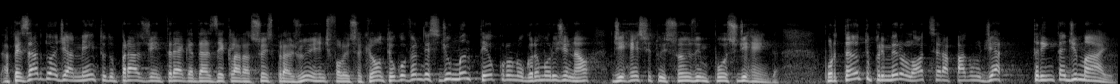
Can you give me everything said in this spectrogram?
Apesar do adiamento do prazo de entrega das declarações para junho, a gente falou isso aqui ontem, o governo decidiu manter o cronograma original de restituições do imposto de renda. Portanto, o primeiro lote será pago no dia 30 de maio.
